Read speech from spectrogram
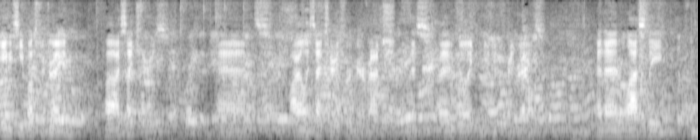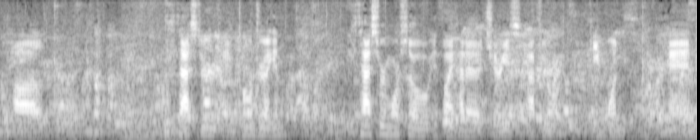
ABC Buster Dragon. Uh, I side cherries, and I only side cherries for a mirror match in this. I didn't feel like I needed for anything else. And then lastly, uh, Catastor and Pearl Dragon. Catastor more so if I had a cherries after game one and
